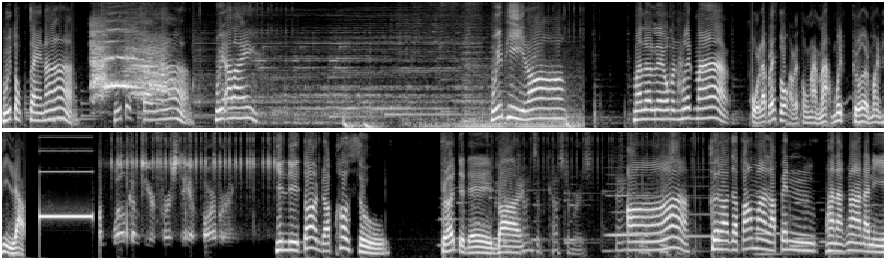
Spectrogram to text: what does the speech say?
อุ้ยตกใจหน้าอุ้ยตกใจหน้าอุ้ยอะไรอุ้ยผีหรอกมาเร็วๆมันมืดมาก โอ้แล้วไปตรงอะไรตรงนั้นอะมืดเกินบางทีอะ Welcome to your first day of barbering. ยินดีต้อนรับเข้าสู่ First Day We've Bar got tons of customers. Thanks อ๋อ for your first- คือเราจะต้องมารับเป็นพนักงานอันนี้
